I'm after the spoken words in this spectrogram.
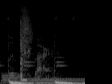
and live inspired.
